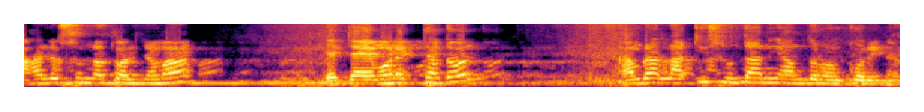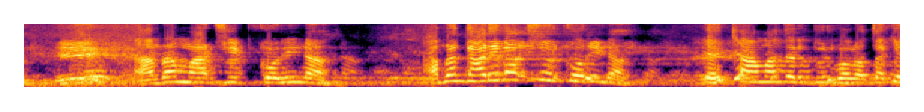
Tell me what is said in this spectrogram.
আহলে সুন্নাত ওয়াল জামাত, এটা এমন একটা দল, আমরা লাঠি সুলতানি আন্দোলন করি না। আমরা মারপিট করি না। আমরা গাড়ি ভাঙচুর করি না। এটা আমাদের দুর্বলতাকে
